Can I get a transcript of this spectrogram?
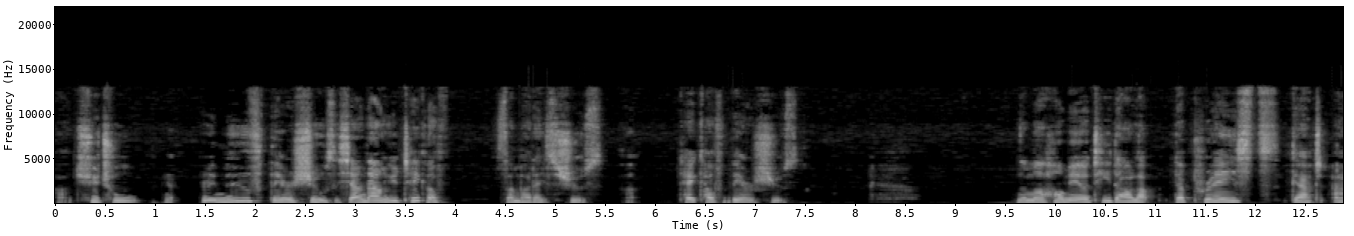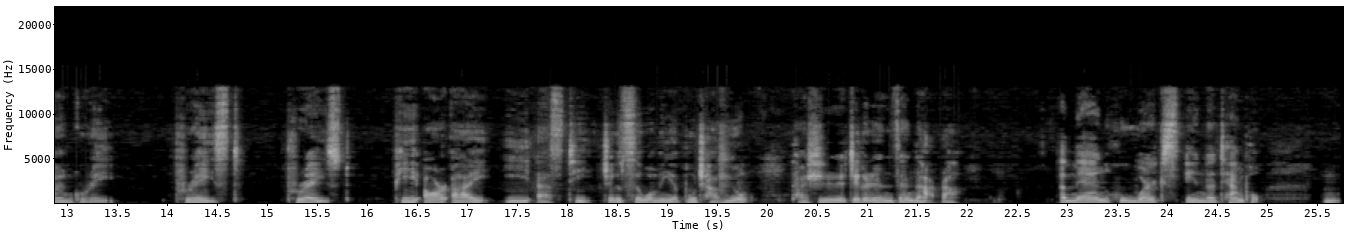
啊，去除 remove their shoes 相当于 take off somebody's shoes 啊，take off their shoes。那么后面又提到了 the priests get angry。praised praised p r i e s t 这个词我们也不常用，它是这个人在哪儿啊？A man who works in the temple。嗯，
